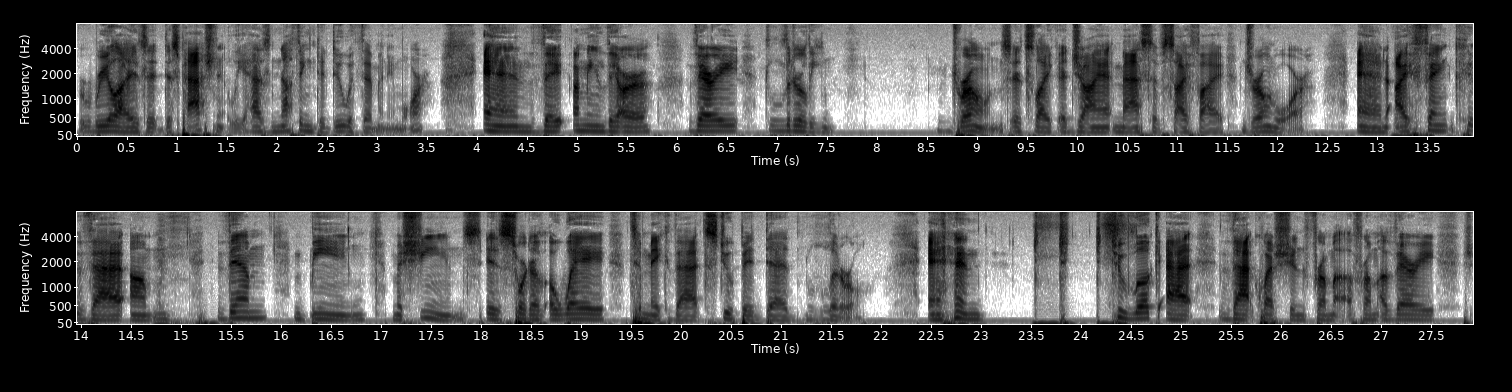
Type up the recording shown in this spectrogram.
realize it dispassionately, it has nothing to do with them anymore. And they, I mean, they are very literally drones. It's like a giant, massive sci-fi drone war, and I think that um, them being machines is sort of a way to make that stupid dead literal, and t- to look at that question from a, from a very sh-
